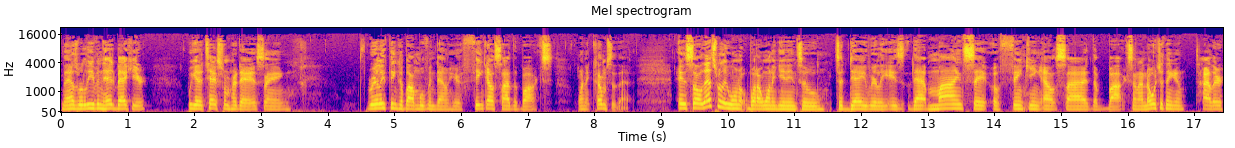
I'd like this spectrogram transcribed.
And as we're leaving, head back here, we get a text from her dad saying, "Really think about moving down here. Think outside the box when it comes to that." And so that's really what I want to get into today, really, is that mindset of thinking outside the box. And I know what you're thinking, Tyler.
